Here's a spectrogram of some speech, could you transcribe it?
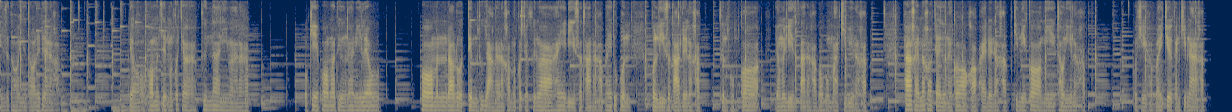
install install เรื่อยๆนะครับ เดี๋ยวพอมันเสร็จมันก็จะขึ้นหน้านี้มานะครับ โอเคพอมาถึงหน้านี้แล้ว พอมันดาวน์โหลดเต็มทุกอย่างแล้วนะครับ มันก็จะขึ้นว่าให้ดีสตาร์ทนะครับ ให้ทุกคนกดรีสตาร์ทเลยนะครับ ส่วนผมก็ยังไม่รีสตาร์ทนะครับเพราะผมอัดคลิปอยู่นะครับ ถ้าใครไม่เข้าใจตรงไหนก็ขออภัยด้วยนะครับ คลิปนี้ก็มีเท่านี้แล้วครับ โอเคครับ ไว้เจอกันคลิปหน้านะครับ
